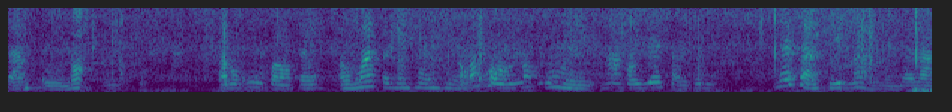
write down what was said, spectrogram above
สามตัวเนาะ เอามาเป็นกำแพงเอามาโผล่เนาะห้าเขาแยกสามคนได้สามสิบล้านเวลา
